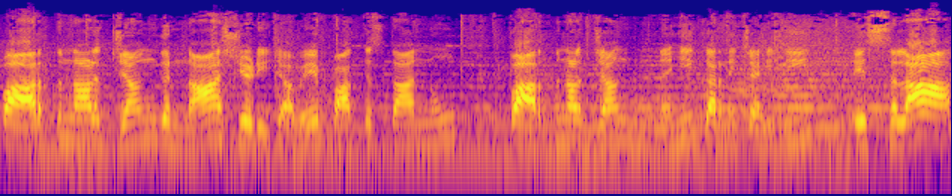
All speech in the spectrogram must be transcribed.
ਭਾਰਤ ਨਾਲ ਜੰਗ ਨਾ ਛੇੜੀ ਜਾਵੇ। ਪਾਕਿਸਤਾਨ ਨੂੰ ਭਾਰਤ ਨਾਲ ਜੰਗ ਨਹੀਂ ਕਰਨੀ ਚਾਹੀਦੀ। ਇਹ ਸਲਾਹ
